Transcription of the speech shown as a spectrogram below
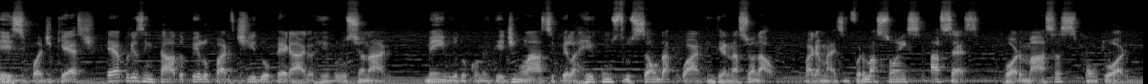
Esse podcast é apresentado pelo Partido Operário Revolucionário, membro do Comitê de Enlace pela Reconstrução da Quarta Internacional. Para mais informações, acesse formassas.org.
